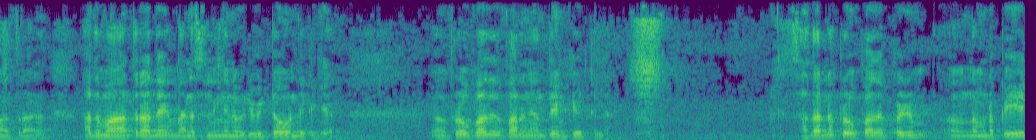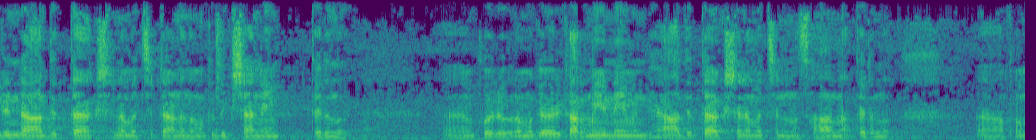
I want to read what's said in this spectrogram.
മാത്രമാണ്. അത് മാത്രം അദ്ദേഹം മനസ്സിൽ ഇങ്ങനെ ഉരുവിട്ടുകൊണ്ടിരിക്കുകയാണ് പ്രഭുപാദ് ഇത് പറഞ്ഞ അദ്ദേഹം കേട്ടില്ല. സാധാരണ പ്രഭുപാദ് എപ്പോഴും നമ്മുടെ പേരിന്റെ ആദ്യത്തെ അക്ഷരം വെച്ചിട്ടാണ് നമുക്ക് ദീക്ഷാനെയും തരുന്നത്. ആ, ഇപ്പൊ ഒരു നമുക്ക് ഒരു കർമ്മി നെയിമിന്റെ ആദ്യത്തെ അക്ഷരം വെച്ചാണ് സാധാരണ തരുന്നത്. അപ്പം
